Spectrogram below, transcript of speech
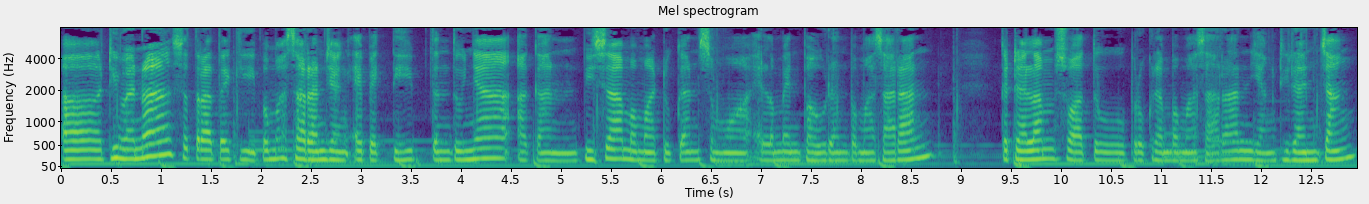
uh, di mana strategi pemasaran yang efektif tentunya akan bisa memadukan semua elemen bauran pemasaran ke dalam suatu program pemasaran yang dirancang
